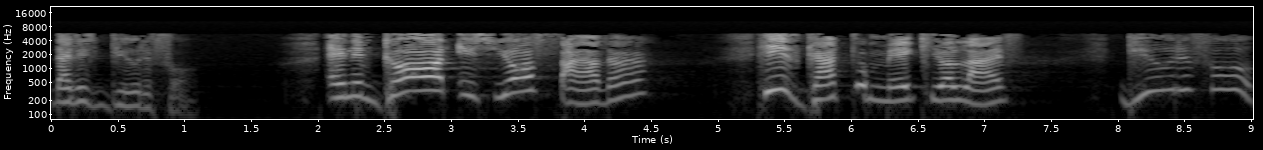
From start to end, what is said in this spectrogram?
that is beautiful. And if God is your Father, He's got to make your life beautiful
